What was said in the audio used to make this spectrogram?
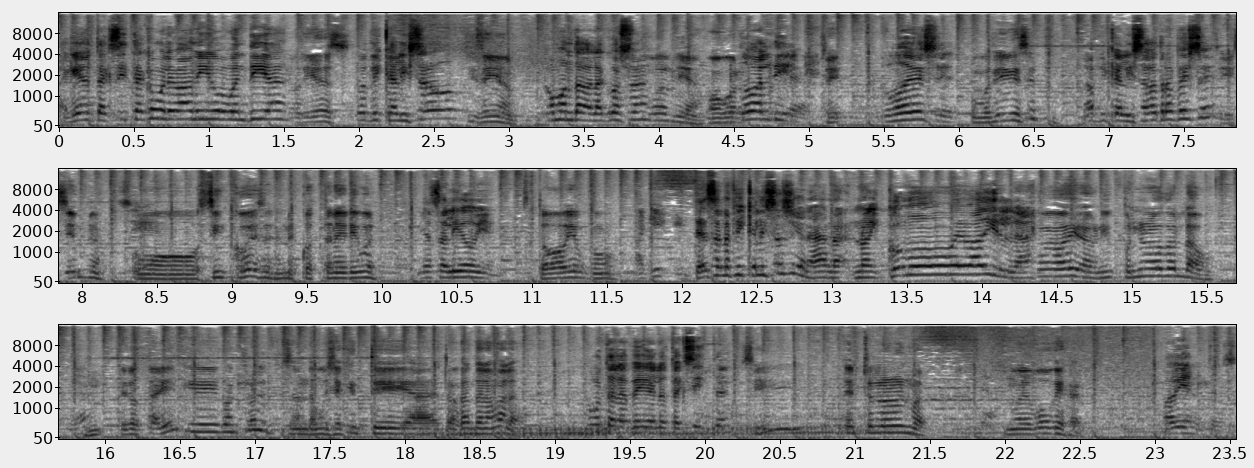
Aquí hay un taxista, ¿cómo le va, amigo? Buen día. Buenos días. ¿Está fiscalizado? Sí, señor. ¿Cómo andaba la cosa? Todo el día. ¿Todo el día? Sí. ¿Cómo debe ser? Como tiene que ser. ¿Lo ha fiscalizado otras veces? Sí, siempre. Como cinco veces en el costanero igual. Y ha salido bien. Todo bien, como. Aquí, intensa la fiscalización, ¿ah? no, no hay cómo evadirla. ¿Cómo va a ir a venir ponerlo a los dos lados? Pero está bien que controlen, pues anda mucha gente ah, trabajando a la mala. ¿Cómo está la pega de los taxistas? Sí, dentro de lo normal. No me puedo quejar. Va bien, entonces.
